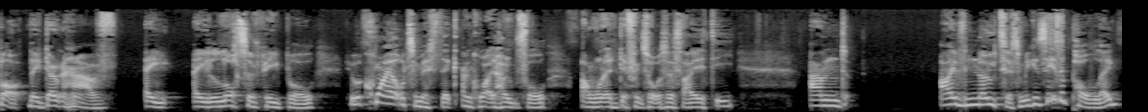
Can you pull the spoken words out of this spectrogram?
but they don't have a a lot of people who are quite optimistic and quite hopeful and want a different sort of society. And I've noticed, and we can see the polling.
